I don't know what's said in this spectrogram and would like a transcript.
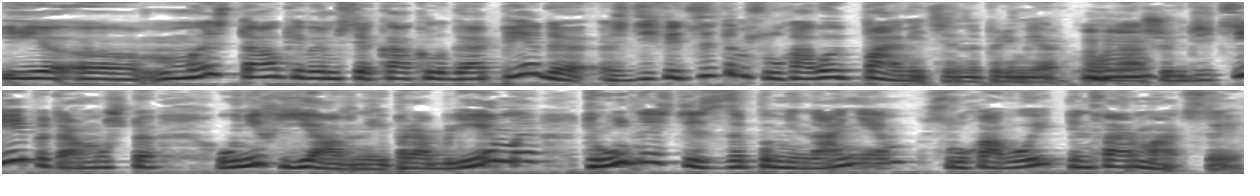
И э, мы сталкиваемся как логопеды с дефицитом слуховой памяти, например, угу. у наших детей, потому что у них явные проблемы, трудности с запоминанием слуховой информации.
